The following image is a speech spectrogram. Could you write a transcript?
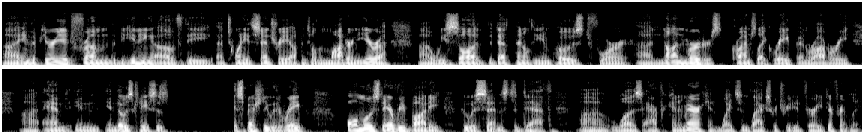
Uh, in the period from the beginning of the uh, 20th century up until the modern era, uh, we saw the death penalty imposed for uh, non murders, crimes like rape and robbery. Uh, and in, in those cases, especially with rape, almost everybody who was sentenced to death uh, was African American. Whites and blacks were treated very differently.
